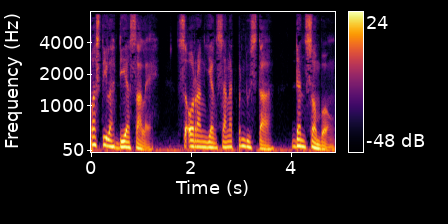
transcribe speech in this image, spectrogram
Pastilah dia saleh, seorang yang sangat pendusta dan sombong.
